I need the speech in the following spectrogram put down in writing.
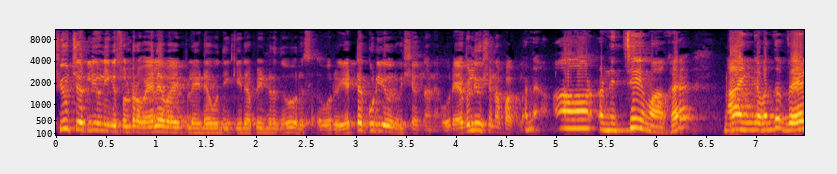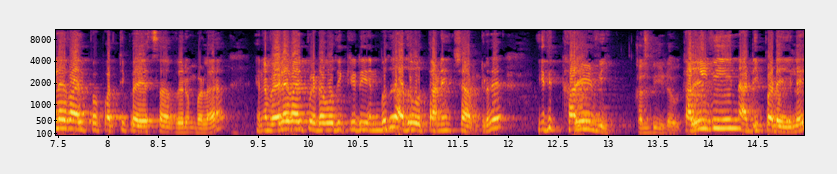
ஃபியூச்சர்லயும் நீங்க சொல்ற வேலை வாய்ப்புல இடஒதுக்கீடு அப்படின்றது ஒரு ஒரு எட்டக்கூடிய ஒரு விஷயம் தானே? ஒரு எவல்யூஷனை பார்க்கலாம். நிச்சயமாக நான் இங்க வந்து வேலை வாய்ப்பை பத்தி பேச விரும்பல. ஏன்னா வேலை வாய்ப்பு இடஒதுக்கீடு என்பது அது ஒரு தனி சாப்டர் இது கல்வி. கல்வி கல்வியின் அடிப்படையிலே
